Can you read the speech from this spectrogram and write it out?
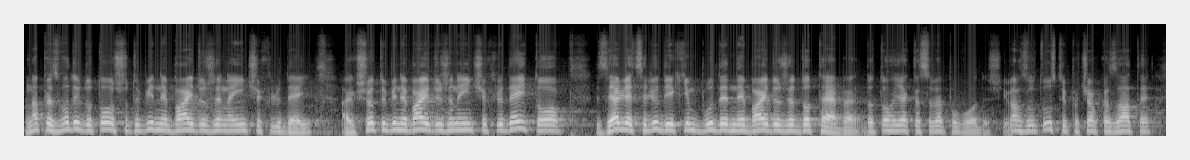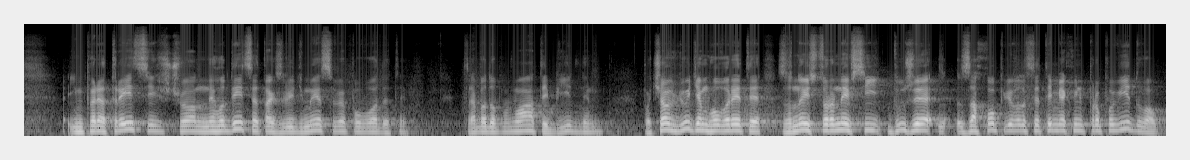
вона призводить до того, що тобі не байдуже на інших людей. А якщо тобі не байдуже на інших людей, то з'являться люди, яким буде не байдуже до тебе, до того, як ти себе поводиш. Іван Золотустий почав казати імператриці, що не годиться так з людьми себе поводити. Треба допомагати бідним. Почав людям говорити, з однієї сторони, всі дуже захоплювалися тим, як він проповідував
